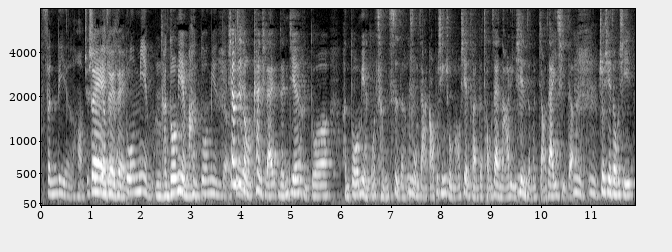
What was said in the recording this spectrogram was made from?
分裂了哈，就是对对对，很多面嘛，嗯，很多面嘛，很多面的，像这种看起来人间很多。很多面、很多层次的，很复杂，嗯、搞不清楚毛线团的头在哪里，线怎么搅在一起的，嗯嗯，这些东西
